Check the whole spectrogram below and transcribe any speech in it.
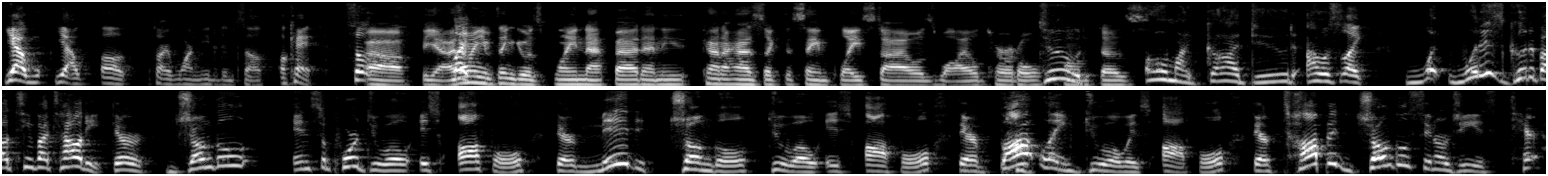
Yeah, yeah. Oh, sorry, Warren muted himself. Okay, so Uh, but yeah, I don't even think it was playing that bad, and he kind of has like the same play style as WildTurtle. Dude, does. Oh my god, dude! I was like, what? What is good about Team Vitality? Their jungle and support duo is awful. Their mid jungle duo is awful. Their bot lane duo is awful. Their top and jungle synergy is terrible.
